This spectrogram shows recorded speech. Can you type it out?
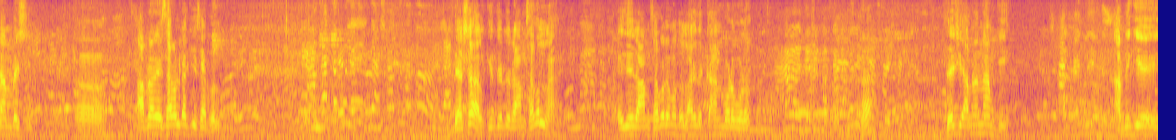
দাম বেশি। আপনার এই ছাগলটা কি ছাগল? দেশাল কিন্তু এটা রাম ছাগল না। এই যে রাম ছাগলের মতো লাগছে কান বড় বড়। হ্যাঁ? দেশি আপনার নাম কি? আপনি কি এই,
